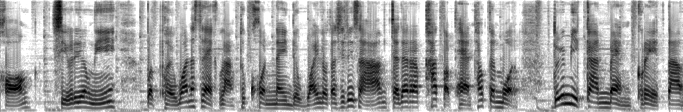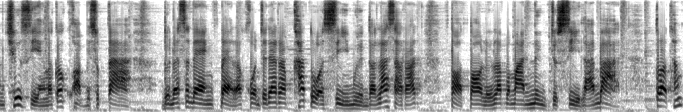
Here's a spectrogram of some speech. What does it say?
ของซีรีส์เรื่องนี้เปิดเผยว่านักแสดงหลักทุกคนใน The White Lotus ซีซั่นที่ 3 จะได้รับค่าตอบแทนเท่ากันหมด โดยไม่มีการแบ่งเกรดตามชื่อเสียงแล้วก็ความเป็นซุปตา โดยนักแสดงแต่ละคนจะได้รับค่าตัว 40,000 ดอลลาร์สหรัฐ ต่อตอนหรือราวประมาณ 1.4 ล้านบาท ตลอดทั้ง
